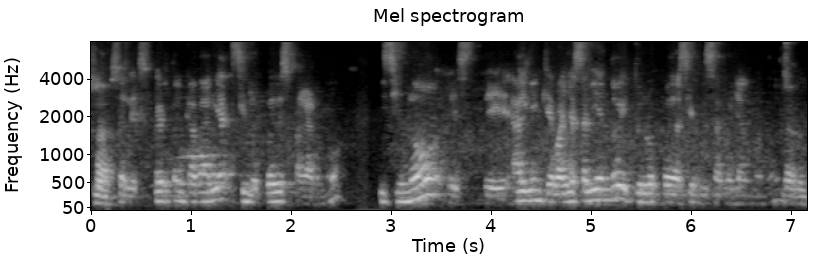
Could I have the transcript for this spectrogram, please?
Claro. O sea, el experto en cada área, si lo puedes pagar, ¿no? Y si no, este, alguien que vaya saliendo y tú lo puedas ir desarrollando, ¿no? Claro,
